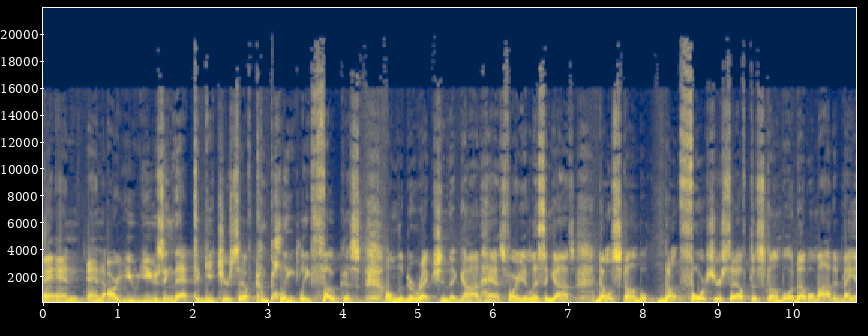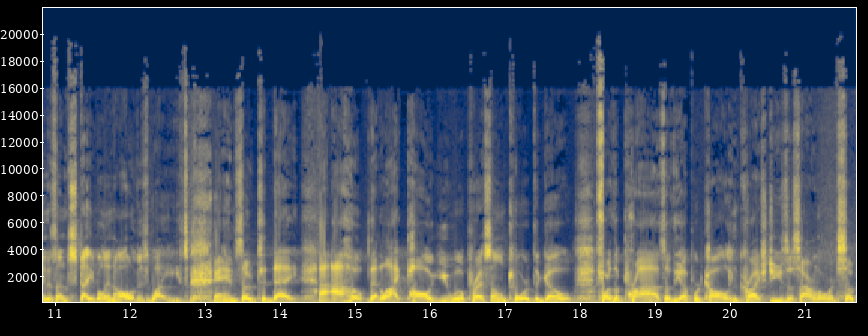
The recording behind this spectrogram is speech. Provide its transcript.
and, and, and are you using that to get yourself completely focused on the direction that God has for you? Listen, guys, don't stumble. Don't force yourself to stumble. A double minded man is unstable in all of his ways. And so today, I hope that, like Paul, you will press on toward the goal for the prize of the upward call in Christ Jesus our Lord. So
